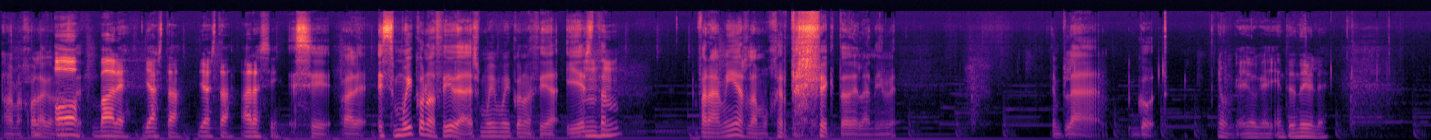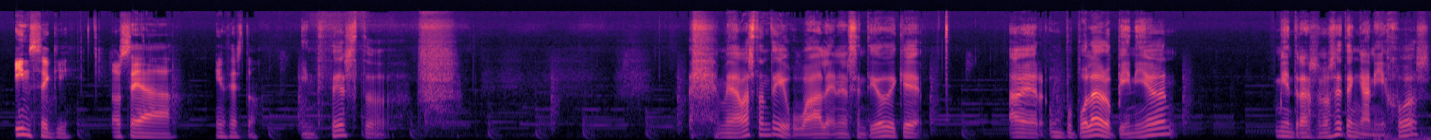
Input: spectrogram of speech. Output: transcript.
A lo mejor la Oh, conoces. vale, ya está, ya está. Ahora sí. Sí, vale. Es muy conocida, es muy, muy conocida. Y esta, para mí, es la mujer perfecta del anime. En plan, God. Ok, ok, entendible. Inseki, o sea, incesto. Incesto. Me da bastante igual, en el sentido de que, a ver, un popular opinion, mientras no se tengan hijos,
